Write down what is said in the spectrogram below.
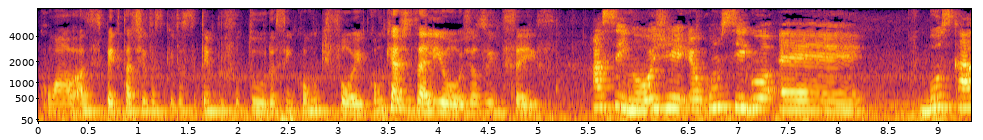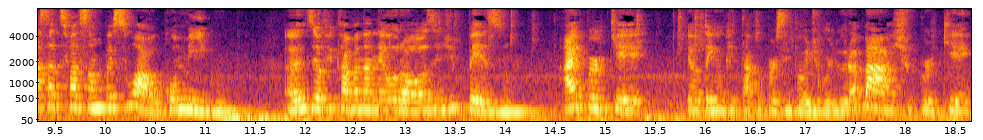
com as expectativas que você tem para o futuro, assim, como que foi? Como que é a Gisele hoje, aos 26? Assim, hoje eu consigo é, buscar satisfação pessoal comigo. Antes eu ficava na neurose de peso. Ai, porque eu tenho que estar tá com o percentual de gordura baixo, porque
